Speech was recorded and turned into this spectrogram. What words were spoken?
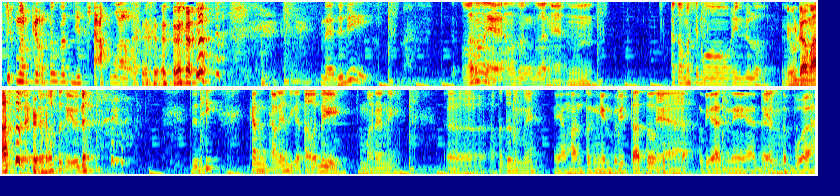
cuman karena masjid Syawal. nah jadi langsung ya langsung bilang ya hmm. atau masih mau ini dulu ini udah masuk Udah masuk ya udah. Jadi kan kalian juga tahu nih kemarin nih eh, apa tuh namanya yang mantengin berita tuh Ya. kita lihat nih ada sebuah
